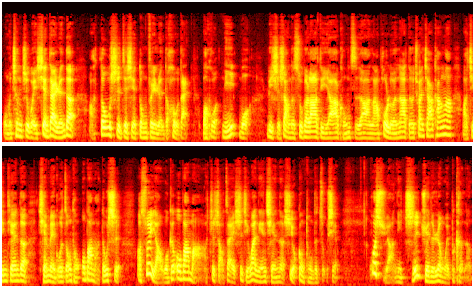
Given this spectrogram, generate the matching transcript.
我们称之为现代人的啊，都是这些东非人的后代，包括你我。历史上的苏格拉底啊、孔子啊、拿破仑啊、德川家康啊，啊，今天的前美国总统奥巴马都是啊，所以啊，我跟奥巴马至少在十几万年前呢是有共同的祖先。或许啊，你直觉的认为不可能，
